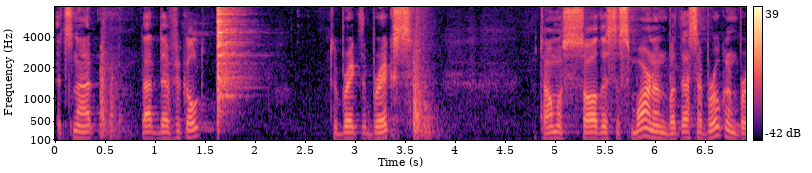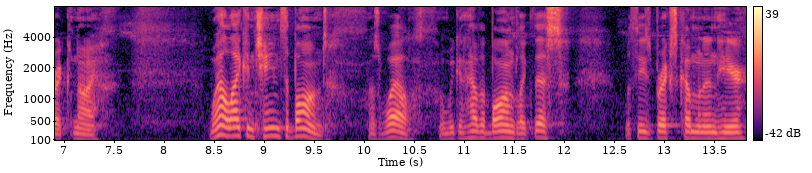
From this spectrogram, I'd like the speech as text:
It's not that difficult to break the bricks. Thomas saw this this morning, but that's a broken brick now. Well, I can change the bond as well. And we can have a bond like this with these bricks coming in here.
